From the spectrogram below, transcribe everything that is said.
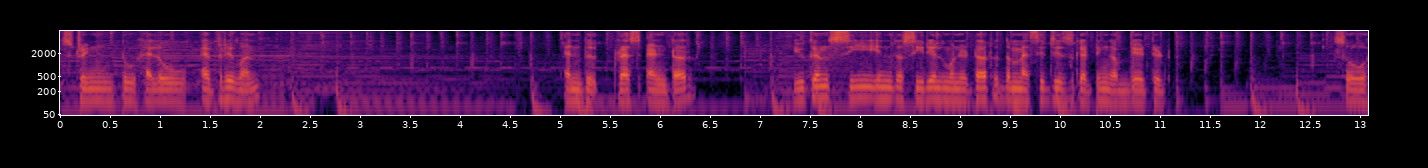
string to hello everyone and press enter you can see in the serial monitor the message is getting updated so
